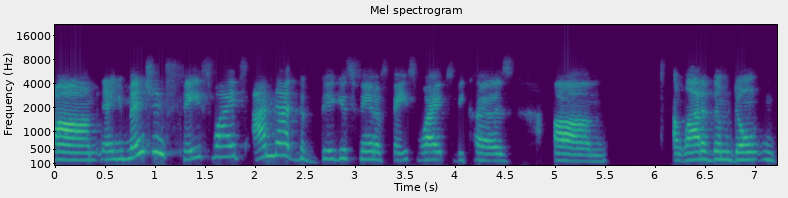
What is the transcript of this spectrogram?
Um, now you mentioned face wipes. I'm not the biggest fan of face wipes because um, a lot of them don't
